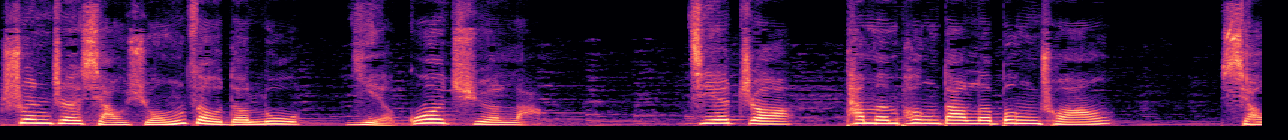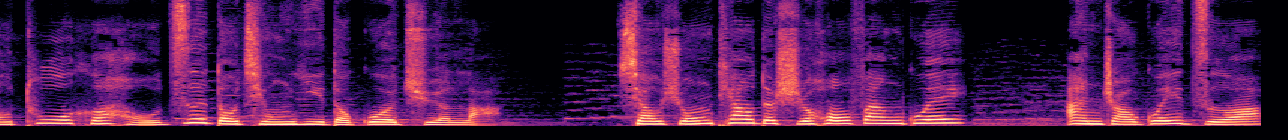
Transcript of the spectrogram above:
顺着小熊走的路也过去了。接着，他们碰到了蹦床，小兔和猴子都轻易的过去了。小熊跳的时候犯规，按照规则，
